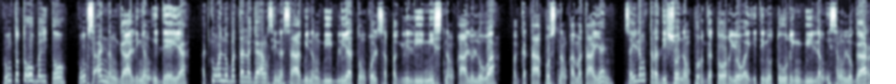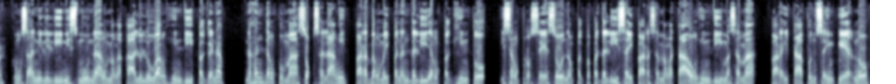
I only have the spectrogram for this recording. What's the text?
Kung totoo ba ito, kung saan nanggaling ang ideya at kung ano ba talaga ang sinasabi ng Biblia tungkol sa paglilinis ng kaluluwa pagkatapos ng kamatayan. Sa ilang tradisyon, ang purgatorio ay itinuturing bilang isang lugar kung saan nililinis muna ang mga kaluluwang hindi pa ganap na handang pumasok sa langit para bang may panandaliang paghinto, isang proseso ng pagpapadalisay para sa mga taong hindi masama para itapon sa impyerno,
